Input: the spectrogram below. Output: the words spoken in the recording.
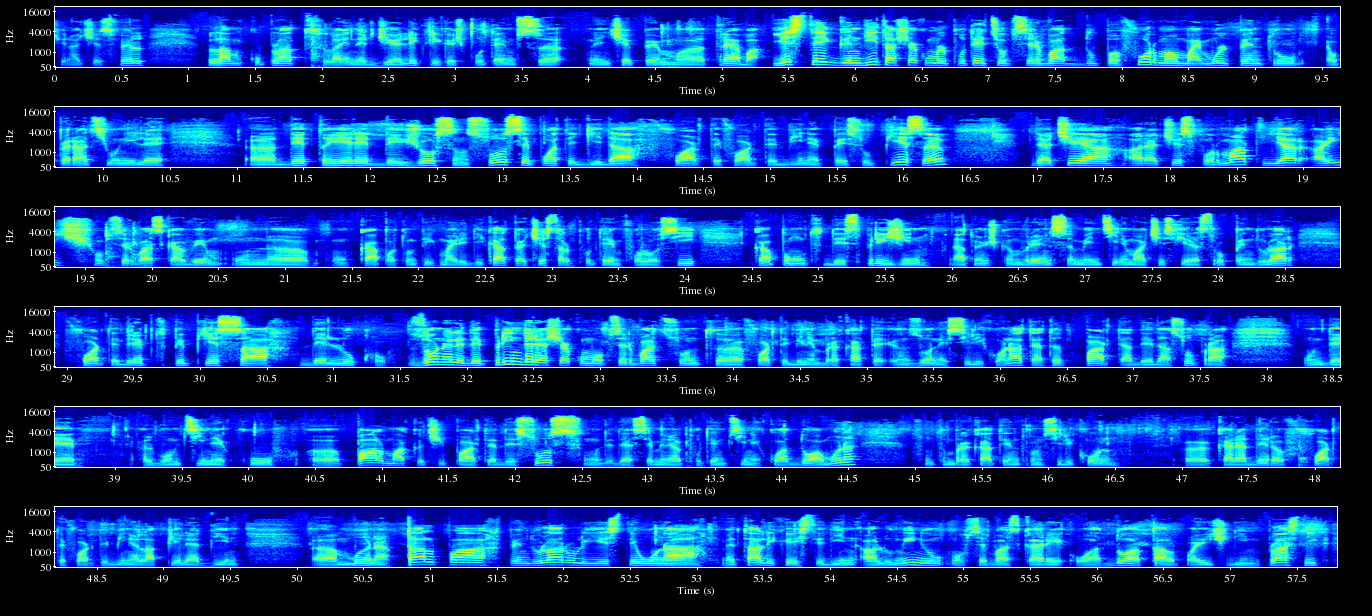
și în acest fel l-am cuplat la energie electrică și putem să ne începem uh, treaba. Este gândit, așa cum îl puteți observa după formă, mai mult pentru operațiunile uh, de tăiere de jos în sus, se poate ghida foarte, foarte bine pe sub piesă de aceea are acest format, iar aici observați că avem un, uh, un capăt un pic mai ridicat, pe acesta îl putem folosi ca punct de sprijin atunci când vrem să menținem acest fierăstrău pendular foarte drept pe piesa de lucru. Zonele de prindere, așa cum observați, sunt uh, foarte bine îmbrăcate în zone siliconate, atât partea de deasupra unde îl vom ține cu uh, palma, cât și partea de sus, unde de asemenea îl putem ține cu a doua mână. Sunt îmbrăcate într-un silicon Uh, care aderă foarte, foarte bine la pielea din uh, mână. Talpa pendularului este una metalică, este din aluminiu. Observați că are o a doua talpă aici din plastic.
